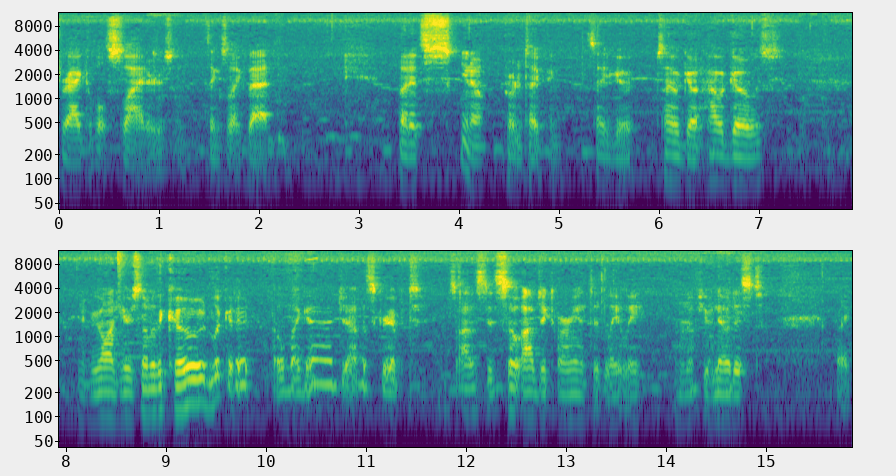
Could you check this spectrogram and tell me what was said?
draggable sliders and things like that. But it's you know prototyping. That's how you go. That's how it go. How it goes. And if you want to hear some of the code, look at it. Oh my God, JavaScript. It's honestly it's so object oriented lately. I don't know if you've noticed. Like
